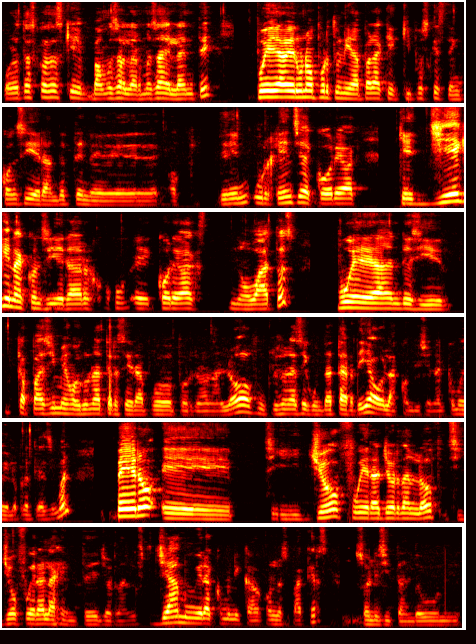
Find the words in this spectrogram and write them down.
por otras cosas que vamos a hablar más adelante, puede haber una oportunidad para que equipos que estén considerando tener, o que tienen urgencia de coreback, que lleguen a considerar eh, corebacks novatos puedan decir capaz y mejor una tercera por, por Jordan Love, incluso una segunda tardía o la condicional como yo lo plantea Simón. Pero eh, si yo fuera Jordan Love, si yo fuera la gente de Jordan Love, ya me hubiera comunicado con los Packers solicitando un,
